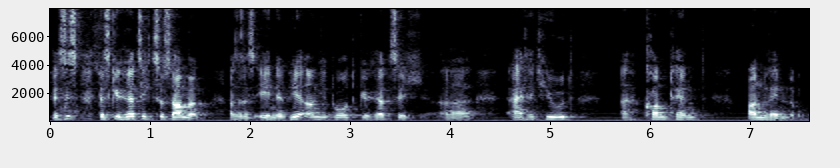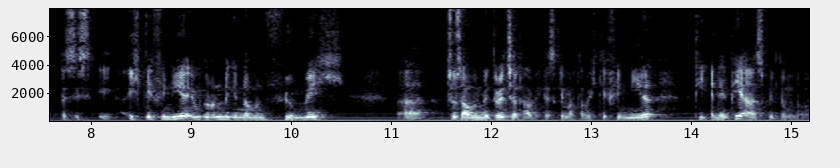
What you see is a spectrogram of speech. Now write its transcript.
Das, ist, das gehört sich zusammen. Also das ENLP-Angebot gehört sich äh, Attitude, äh, Content, Anwendung. Das ist, ich, definiere im Grunde genommen für mich, äh, zusammen mit Richard habe ich das gemacht, aber ich definiere die NLP-Ausbildung neu.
